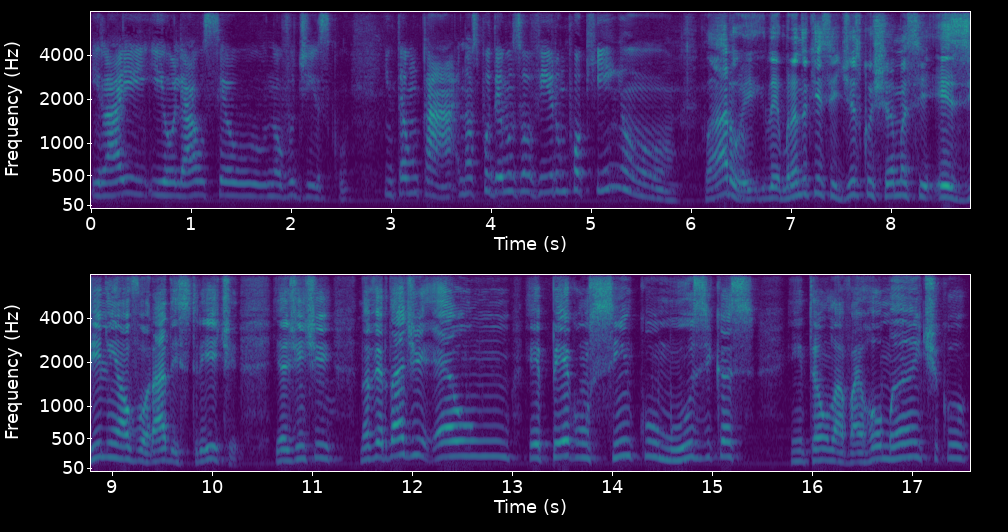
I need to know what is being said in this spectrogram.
ir lá e, e, olhar o seu novo disco. Então tá, nós podemos ouvir um pouquinho. Claro, e lembrando que esse disco chama-se Exílio em Alvorada Street. E a gente, na verdade, é um EP com cinco músicas então lá vai romântico,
